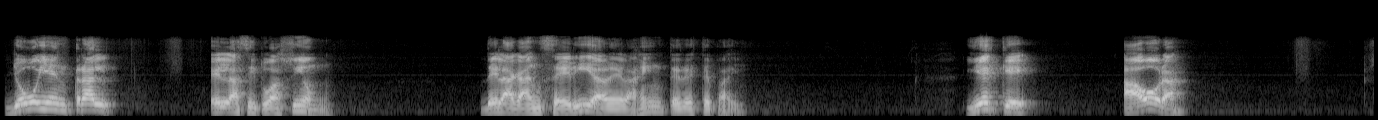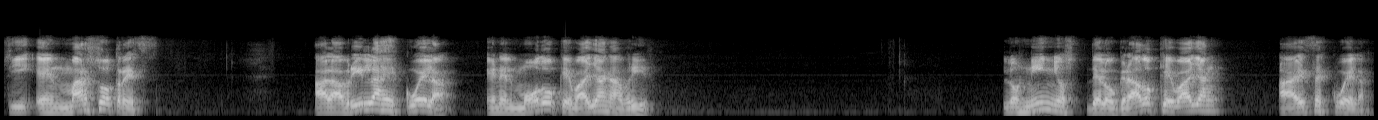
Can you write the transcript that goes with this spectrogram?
Yo voy a entrar en la situación de la gancería de la gente de este país. Y es que ahora, si en marzo 3 al abrir las escuelas en el modo que vayan a abrir, los niños de los grados que vayan a esa escuela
